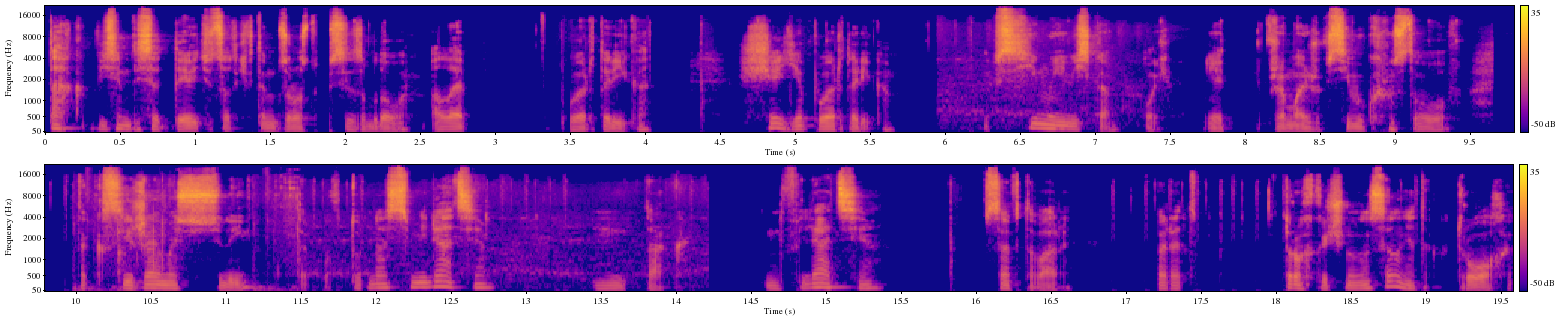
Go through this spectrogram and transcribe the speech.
Так, 89% темп зросту після забудови. Але Пуерто-Ріка. Ще є Пуерто-Ріка. Всі мої війська. Ой, я вже майже всі використовував. Так, з'їжджаємо сюди. Так, повторна асиміляція. Так. Інфляція. Все в товари. Вперед. Трохи качну населення, так, трохи.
